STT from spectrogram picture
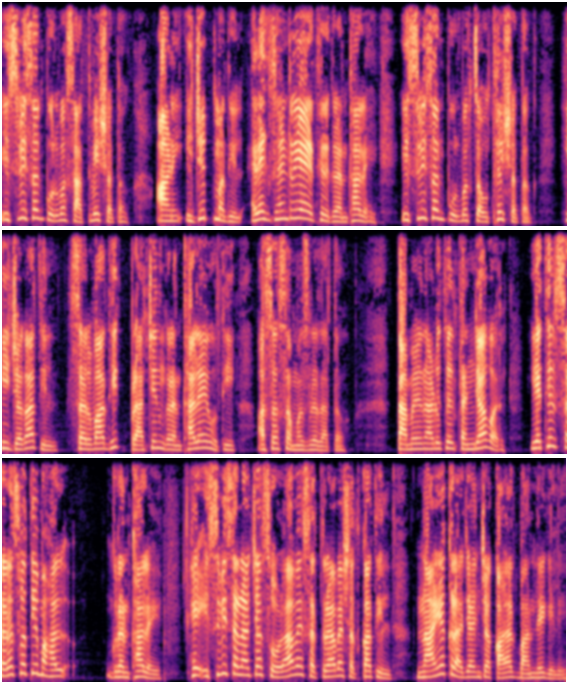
इसवी सन पूर्व सातवे शतक आणि इजिप्तमधील अलेक्झांड्रिया येथील ग्रंथालय इसवी सन पूर्व चौथे शतक ही जगातील सर्वाधिक प्राचीन ग्रंथालय होती असं समजलं जातं. तामिळनाडूतील तंजावर येथील सरस्वती महाल ग्रंथालय हे इसवी सनाच्या सोळाव्या सतराव्या शतकातील नायक राजांच्या काळात बांधले गेले.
